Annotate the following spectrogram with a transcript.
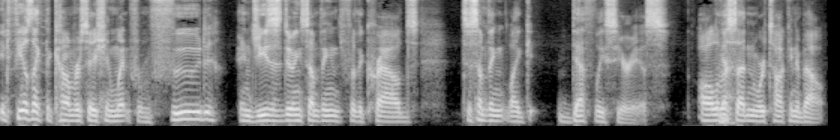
It feels like the conversation went from food and Jesus doing something for the crowds to something like deathly serious. All of yeah. a sudden, we're talking about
